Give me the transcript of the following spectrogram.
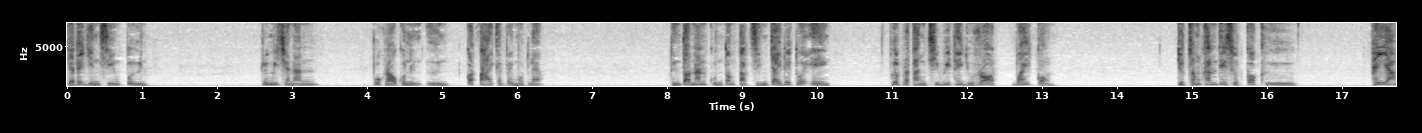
จะได้ยินเสียงปืน หรือมิฉะนั้น พวกเราคนอื่น ๆ ก็ตายกันไปหมดแล้ว ถึงตอนนั้นคุณต้องตัดสินใจด้วยตัวเอง เพื่อประทังชีวิตให้อยู่รอดไว้ก่อน จุดสำคัญที่สุดก็คือ พยายาม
